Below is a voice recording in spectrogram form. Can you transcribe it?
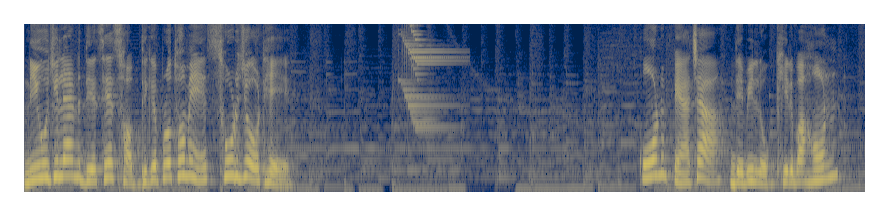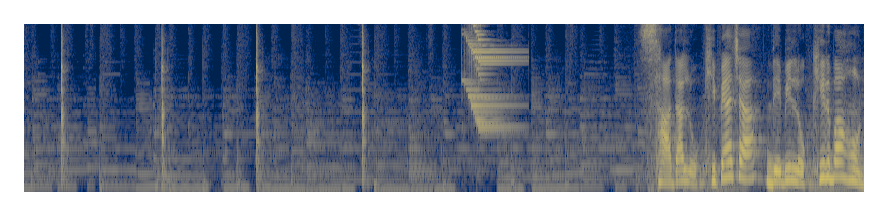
নিউজিল্যান্ড দেশে সব থেকে প্রথমে সূর্য ওঠে। কোন পেঁচা দেবী লক্ষ্মীর বাহন? সাদা লক্ষ্মী পেঁচা, দেবী লক্ষ্মীর বাহন।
